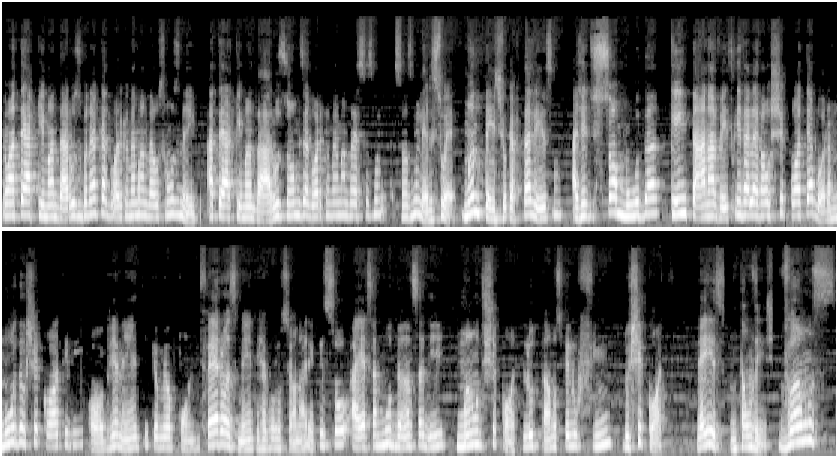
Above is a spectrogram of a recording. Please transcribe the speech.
Então, até aqui mandaram os brancos, agora quem vai mandar são os negros. Até aqui mandaram os homens, agora quem vai mandar essas são as mulheres. Isso é, mantém-se o capitalismo, a gente só muda quem está na vez, quem vai levar o chicote agora. Muda o chicote, de, obviamente, que eu me oponho ferozmente, revolucionária que sou, a essa mudança de mão de chicote. Lutamos pelo fim do chicote. Não é isso? Então, veja, vamos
